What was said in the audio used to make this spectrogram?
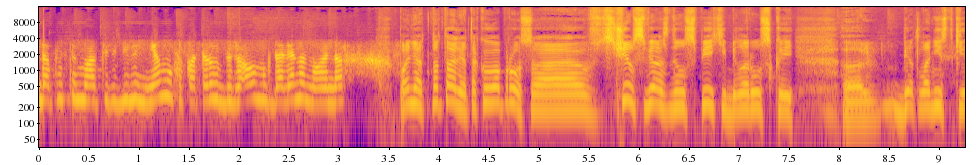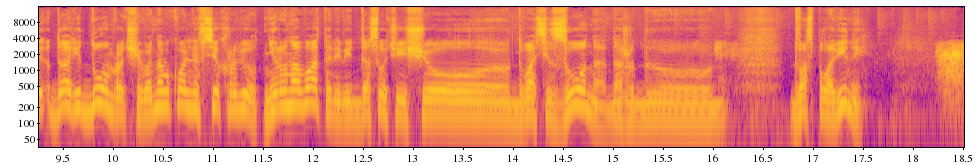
допустим, мы опередили немок, у которых бежала Магдалена Нойнер. Понятно. Наталья, такой вопрос. А с чем связаны успехи белорусской э, биатлонистки Дарьи Домрачевой? Она буквально всех рвет. Не рановато ли? Ведь до Сочи еще два сезона, даже два с половиной.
